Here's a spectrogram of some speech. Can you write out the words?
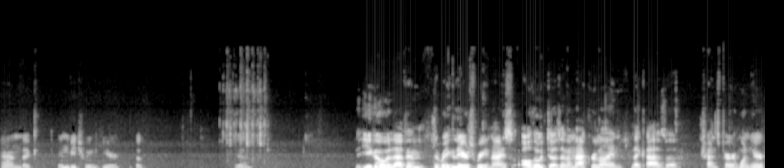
hand like in between here. But yeah. The Ego 11, the regulator is really nice. Although it does have a macro line, like I have a transparent one here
